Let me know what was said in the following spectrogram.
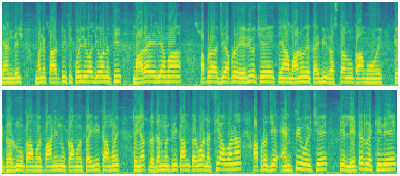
ધ્યાન દઈશ. મને પાર્ટીથી કોઈ લેવા દેવા નથી. મારા એરિયામાં આપણા જે આપણો એરિયો છે, ત્યાં માનો કે કંઈ બી રસ્તાનું કામ હોય કે ઘરનું કામ હોય, પાણીનું કામ હોય, કંઈ બી કામ હોય, તો અહીંયા પ્રધાનમંત્રી કામ કરવા નથી આવવાના. આપણો જે એમપી હોય છે તે લેટર લખીને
